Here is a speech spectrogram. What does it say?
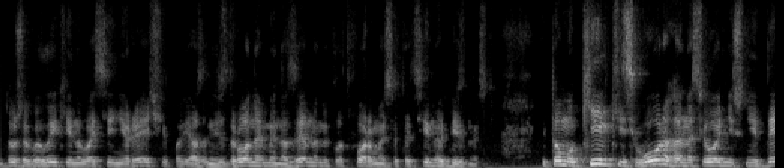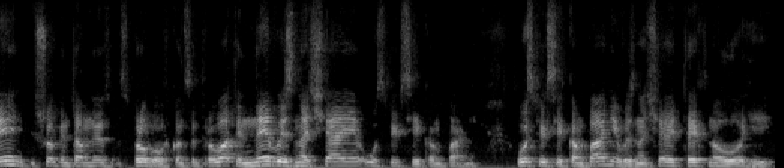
дуже великі інноваційні речі, пов'язані з дронами, наземними платформами, ситуаційною бізнесу. І тому кількість ворога на сьогоднішній день, що б він там не спробував концентрувати, не визначає успіх цієї кампанії. Успіх цих кампаній визначають технології.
